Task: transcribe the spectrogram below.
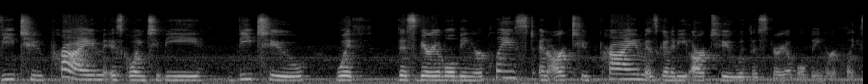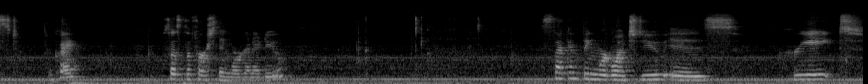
v2 prime is going to be v2 with this variable being replaced, and r2 prime is going to be r2 with this variable being replaced. Okay? So that's the first thing we're going to do. Second thing we're going to do is create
